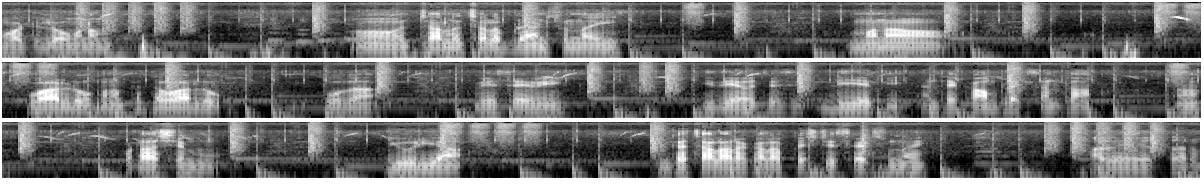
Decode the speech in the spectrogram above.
వాటిలో మనం చాలా చాలా బ్రాండ్స్ ఉన్నాయి. మన వాళ్ళు మన పెద్దవాళ్ళు ఎక్కువగా వేసేవి ఇదే వచ్చేసి డిఏపి అంటే కాంప్లెక్స్ అంట పొటాషియము యూరియా ఇంకా చాలా రకాల పెస్టిసైడ్స్ ఉన్నాయి. అవే వేస్తారు.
